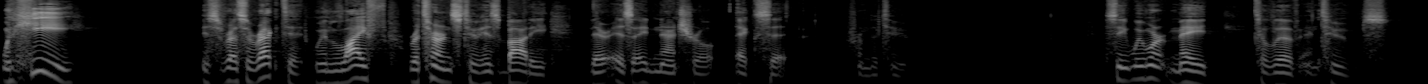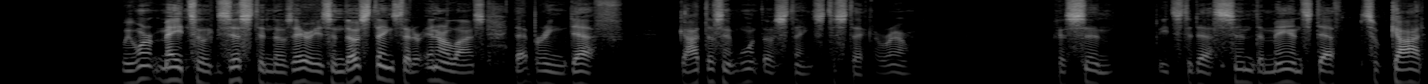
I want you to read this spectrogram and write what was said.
When he is resurrected, when life returns to his body, there is a natural exit from the tomb. See, we weren't made to live in tombs. We weren't made to exist in those areas and those things that are in our lives that bring death. God doesn't want those things to stick around because sin leads to death. Sin demands death. So God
